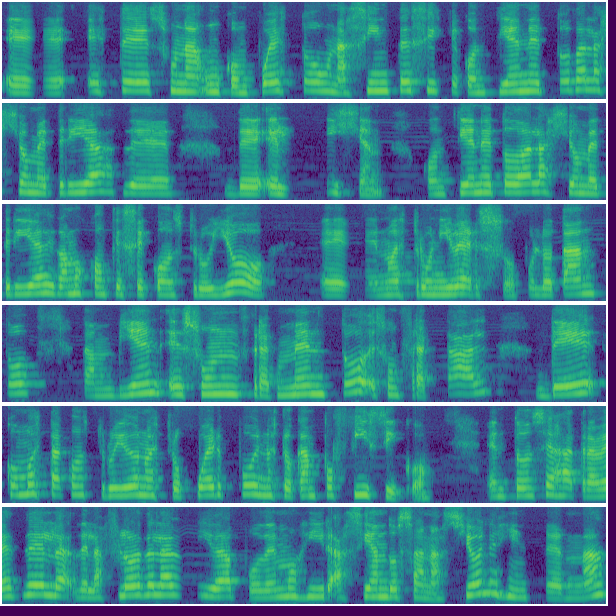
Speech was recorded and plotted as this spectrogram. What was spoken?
Eh, este es un compuesto, una síntesis que contiene todas las geometrías del de, origen, contiene todas las geometrías, digamos, con que se construyó eh, nuestro universo. Por lo tanto, también es un fragmento, es un fractal de cómo está construido nuestro cuerpo y nuestro campo físico. Entonces, a través de la flor de la vida podemos ir haciendo sanaciones internas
